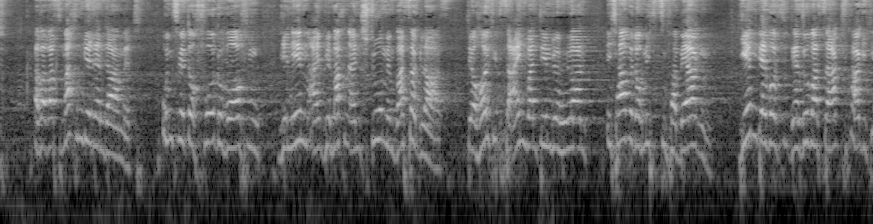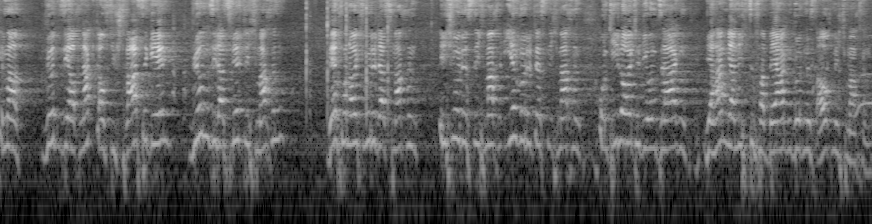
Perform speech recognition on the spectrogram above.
Aber was machen wir denn damit? Uns wird doch vorgeworfen, wir, nehmen ein, wir machen einen Sturm im Wasserglas der häufigste Einwand, den wir hören, ich habe doch nichts zu verbergen. Jedem, der, der sowas sagt, frage ich immer, würden Sie auch nackt auf die Straße gehen? Würden Sie das wirklich machen? Wer von euch würde das machen? Ich würde es nicht machen, ihr würdet es nicht machen und die Leute, die uns sagen, wir haben ja nichts zu verbergen, würden es auch nicht machen.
